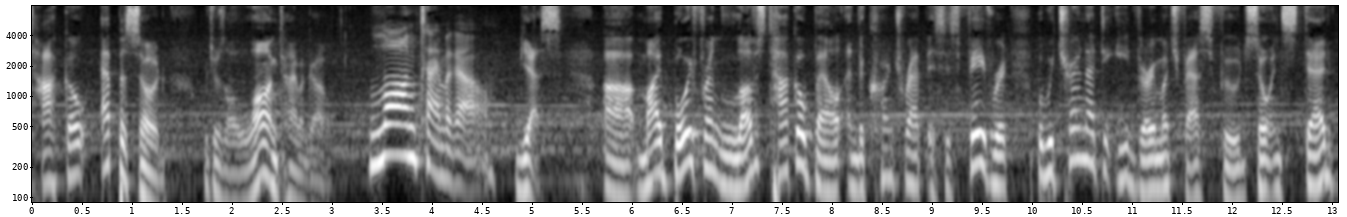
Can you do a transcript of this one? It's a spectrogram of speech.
taco episode, which was a long time ago. Long time ago. Yes. Uh, my boyfriend loves Taco Bell and the Crunch Wrap is his favorite, but we try not to eat very much fast food. So instead,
